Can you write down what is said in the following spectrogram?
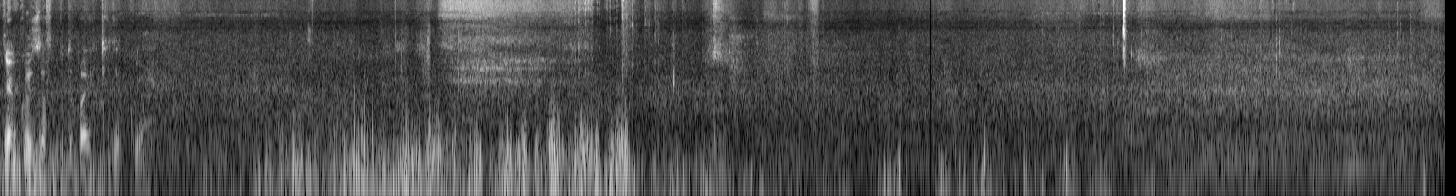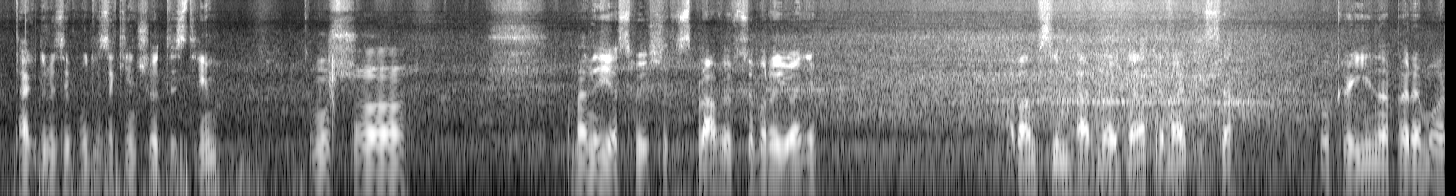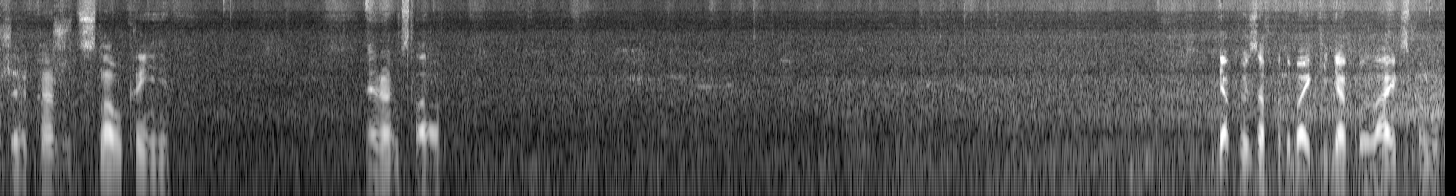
Дякую за вподобайки, дякую. Так, друзі, буду закінчувати стрім, тому що в мене є свої справи в цьому районі. А вам всім гарного дня, тримайтеся. Україна переможе, кажуть, слава Україні. Героям слава. Дякую за вподобайки, дякую лайк, спомніть.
